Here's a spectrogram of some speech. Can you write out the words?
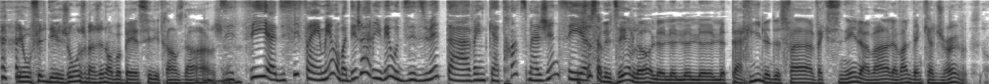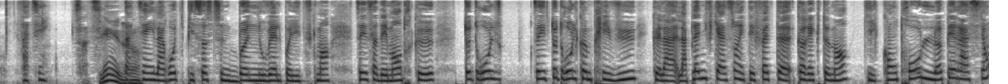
Et au fil des jours, j'imagine, on va baisser les trans d'âge. d'ici euh, d'ici fin mai, on va déjà arriver au 18 à 24 ans, t'imagines? C'est euh, Ça, ça veut dire là, le, le, le, le, le pari là, de se faire vacciner là, avant, avant le 24 juin, ça tient. ça tient. Là. ça tient la route, puis ça, c'est une bonne nouvelle politiquement. Tu sais, ça démontre que tout roule, sais, tout roule comme prévu, que la, la planification a été faite euh, correctement, qu'il contrôle l'opération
